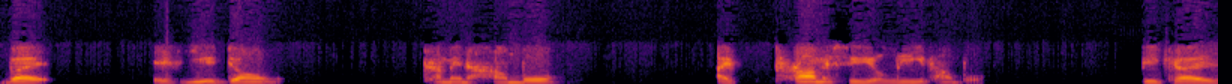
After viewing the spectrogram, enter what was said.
But if you don't come in humble, I promise you you'll leave humble. Because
